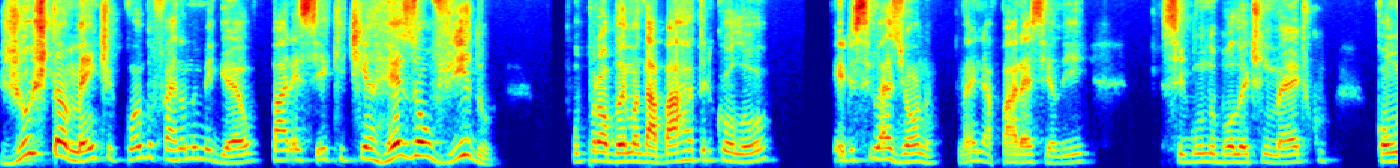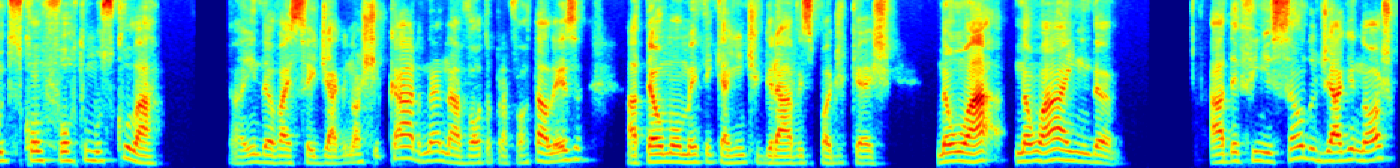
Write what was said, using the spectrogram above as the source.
Justamente quando o Fernando Miguel parecia que tinha resolvido o problema da barra tricolor, ele se lesiona, né? Ele aparece ali, segundo o boletim médico, com um desconforto muscular ainda vai ser diagnosticado né, na volta para Fortaleza. Até o momento em que a gente grava esse podcast, não há, não há ainda a definição do diagnóstico,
